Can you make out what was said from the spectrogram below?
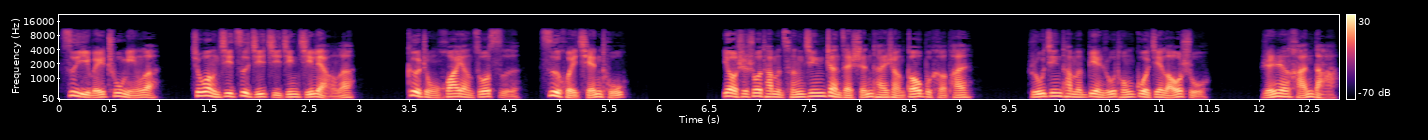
自以为出名了就忘记自己几斤几两了，各种花样作死，自毁前途。要是说他们曾经站在神坛上高不可攀，如今他们便如同过街老鼠，人人喊打。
